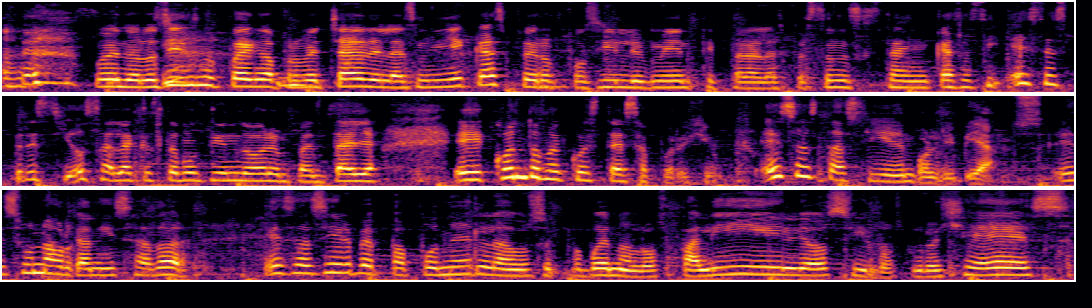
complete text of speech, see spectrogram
bueno, los hijos no pueden aprovechar de las muñecas, pero posiblemente para las personas que están en casa, sí, esa es preciosa la que estamos viendo ahora en pantalla. Eh, ¿Cuánto me cuesta esa, por ejemplo? Esa está 100 bolivianos, es una organizadora. Esa sirve para poner los, bueno, los palillos y los brochets.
